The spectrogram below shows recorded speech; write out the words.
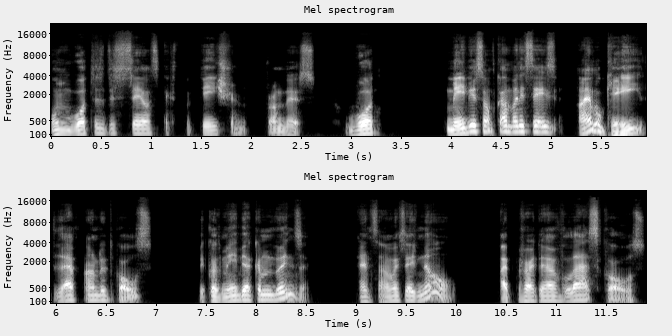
on what is the sales expectation from this. What maybe some company says, I'm okay to have 100 calls because maybe I can win them. And someone says, no, I prefer to have less calls,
